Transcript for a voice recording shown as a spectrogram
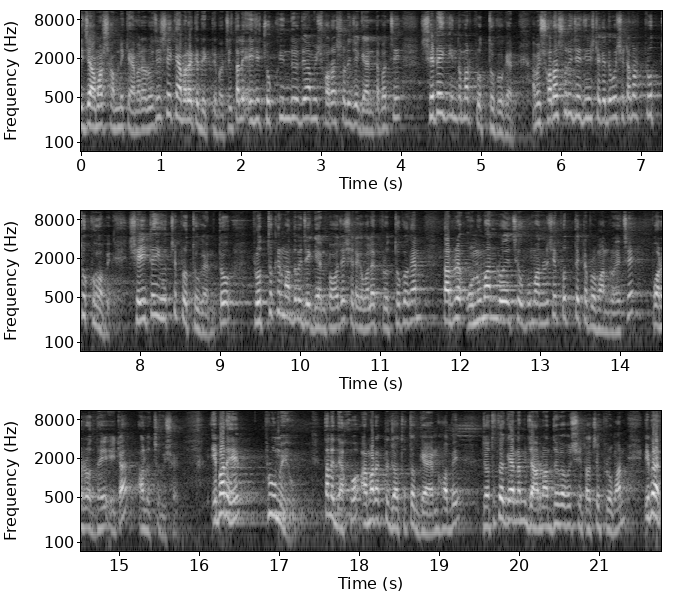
এই যে আমার সামনে ক্যামেরা রয়েছে, সেই ক্যামেরাকে দেখতে পাচ্ছি। তাহলে এই যে চক্ষু ইন্দ্রিয় দিয়ে আমি সরাসরি যে জ্ঞানটা পাচ্ছি, সেটাই কিন্তু আমার প্রত্যক্ষ জ্ঞান। আমি সরাসরি যে জিনিসটাকে দেবো, সেটা আমার প্রত্যক্ষ হবে। সেইটাই হচ্ছে প্রত্যক্ষ জ্ঞান। তো প্রত্যক্ষের মাধ্যমে যে জ্ঞান পাওয়া যায়, সেটাকে বলে প্রত্যক্ষ জ্ঞান। তারপরে অনুমান রয়েছে, উপমান রয়েছে, প্রত্যেকটা প্রমাণ রয়েছে। পরের অধ্যায়ে এটা আলোচ্য বিষয়। এবারে প্রমেয়। তাহলে দেখো, আমার একটা যথার্থ জ্ঞান হবে। যথার্থ জ্ঞান আমি যার মাধ্যমে পাবো, সেটা হচ্ছে প্রমাণ। এবার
